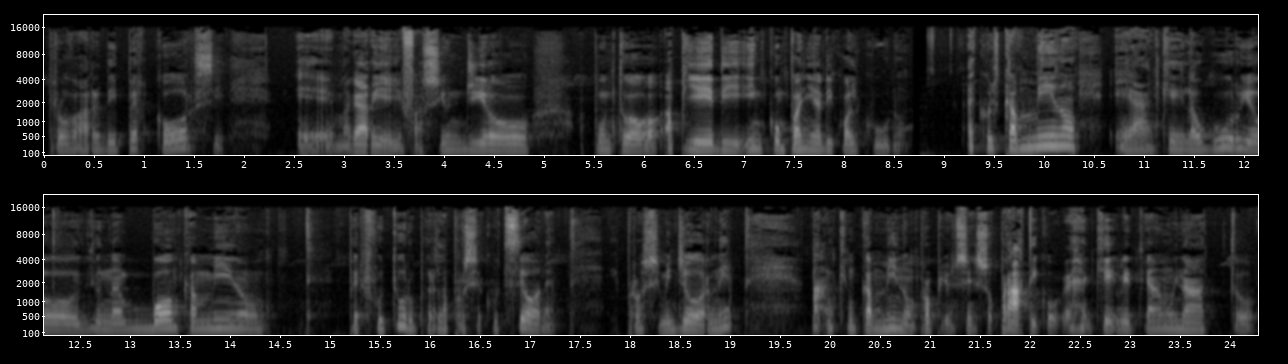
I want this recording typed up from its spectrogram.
trovare dei percorsi e magari farsi un giro appunto a piedi in compagnia di qualcuno. Ecco il cammino e anche l'augurio di un buon cammino per il futuro, per la prosecuzione, i prossimi giorni ma anche un cammino proprio in senso pratico che mettiamo in atto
